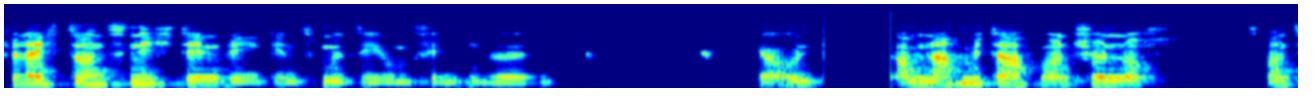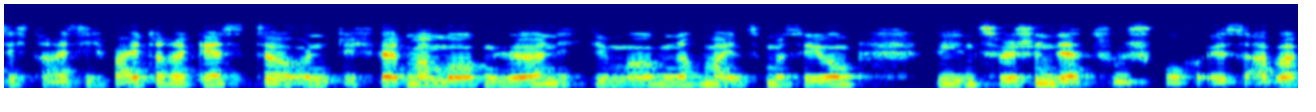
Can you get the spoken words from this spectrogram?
vielleicht sonst nicht den Weg ins Museum finden würden. Ja, und am Nachmittag waren schon noch 20, 30 weitere Gäste und ich werde mal morgen hören. Ich gehe morgen nochmal ins Museum, wie inzwischen der Zuspruch ist. Aber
